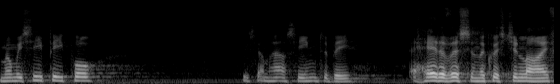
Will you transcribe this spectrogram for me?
When we see people who somehow seem to be ahead of us in the Christian life,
